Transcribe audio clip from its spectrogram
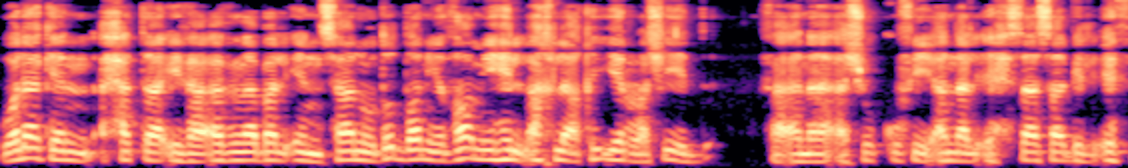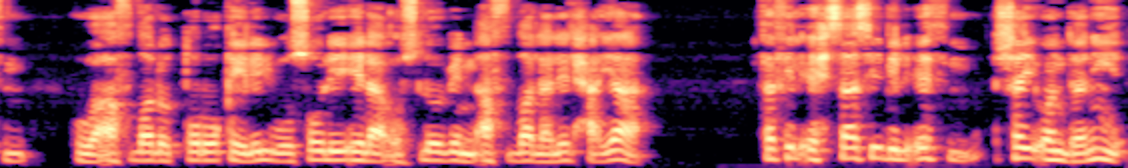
ولكن حتى إذا أذنب الإنسان ضد نظامه الأخلاقي الرشيد فأنا أشك في أن الإحساس بالإثم هو افضل الطرق للوصول إلى أسلوب أفضل للحياة. ففي الإحساس بالإثم شيء دنيء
